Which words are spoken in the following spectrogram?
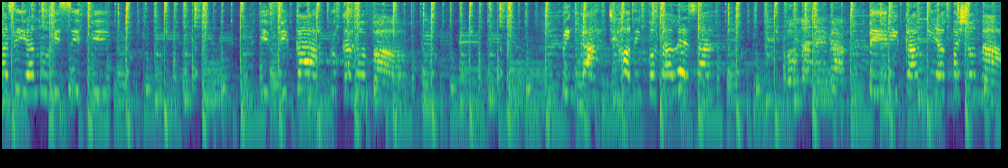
Fantasia no Recife E ficar pro carnaval. Brincar de roda em Fortaleza. Vou navegar. Periga me apaixonar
